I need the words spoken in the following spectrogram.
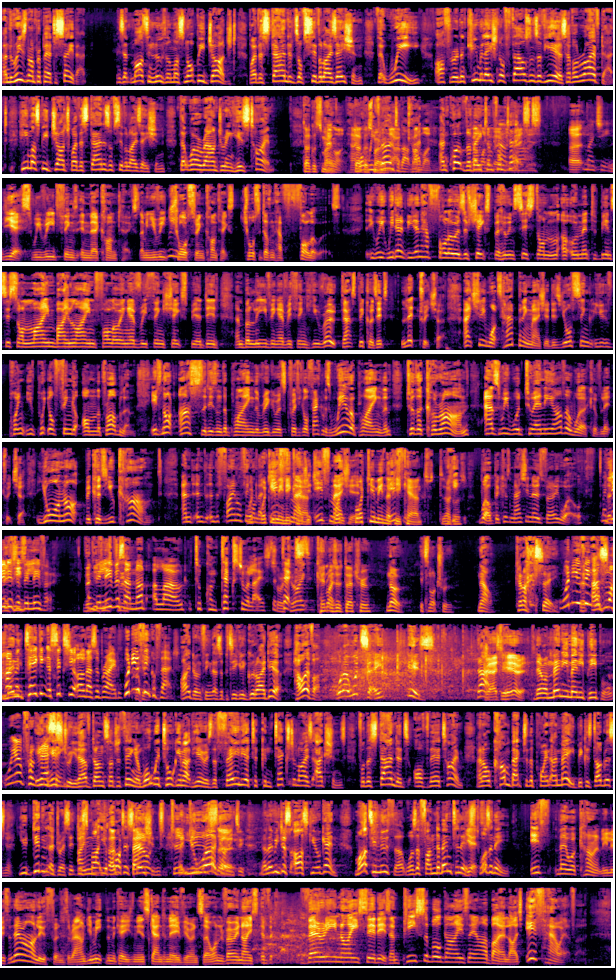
And the reason I'm prepared to say that is that Martin Luther must not be judged by the standards of civilization that we, after an accumulation of thousands of years, have arrived at. He must be judged by the standards of civilization that were around during his time. Douglas Murray. Hang on, hang Douglas what we've Murray. learned about come that, on. and quote Come on verbatim from texts. Uh, Maajid. Yes, we read things in their context. I mean, you read Chaucer in context. Chaucer doesn't have followers. We, we don't, you don't have followers of Shakespeare who insist on, uh, or are meant to be insist on line by line following everything Shakespeare did and believing everything he wrote. That's because it's literature. Actually, what's happening, Maajid, is you're sing- you've, point, you've put your finger on the problem. It's not us that isn't applying the rigorous critical faculties. We're applying them to the Quran as we would to any other work of literature. You're not, because you can't. And, and, and the final thing What- on that, what do you if mean he Maajid, can't? If What- Maajid, what do you mean that he can't, Douglas? he- well, because Maajid knows very well. that Maajid is a believer. And believers are not allowed to contextualize the Sorry, text. can I- Can, Right. Is it that true? No, it's not true. Now, can I say? What do you think of as Muhammad many- taking a six year old as a bride? What do you think of that? I don't think that's a particularly good idea. However, what I would say is that Glad to hear it. there are many, many people We are in history that have done such a thing. And what we're talking about here is the failure to contextualize actions for the standards of their time. And I'll come back to the point I made because, Douglas, you didn't address it I'm despite your protestations that you were so. going to. Now, let me just ask you again. Martin Luther was a fundamentalist, Yes. wasn't he? If there were currently Lutheran, there are Lutherans around. You meet them occasionally in Scandinavia and so on. Very nice, very nice it is, and peaceable guys they are by and large. If, however,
